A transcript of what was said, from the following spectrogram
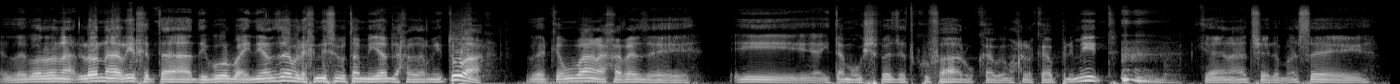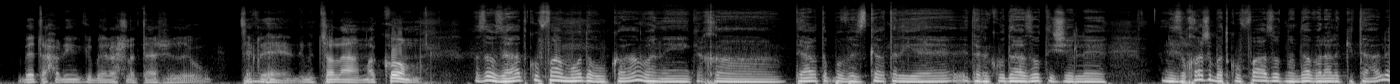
ובואו לא, לא נאריך את הדיבור בעניין הזה, אבל הכניסו אותה מיד לחדר ניתוח. וכמובן, אחרי זה היא הייתה מאושפזת תקופה ארוכה במחלקה פנימית, כן, עד שלמעשה בית החולים קיבל החלטה שזהו, צריך ל- למצוא לה מקום. אז זהו, זו הייתה תקופה מאוד ארוכה, ואני ככה, תיארת פה והזכרת לי אה, את הנקודה הזאת של... אה, אני זוכר שבתקופה הזאת נדב עלה לכיתה א',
